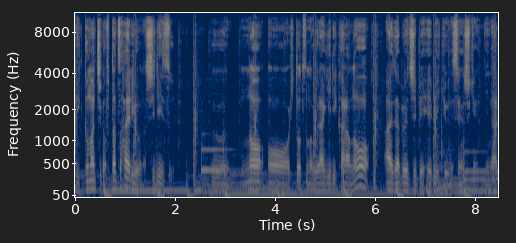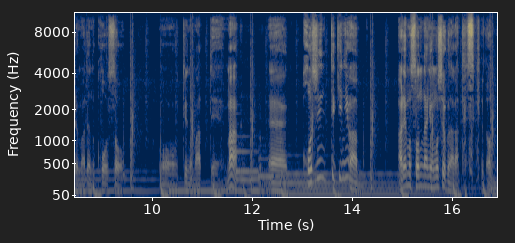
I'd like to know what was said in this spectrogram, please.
ビッグマッチが2つ入るようなシリーズ。の一つの裏切りからの IWGP ヘビー級2選手権になるまでの構想。っていうのもあって。まあ、えー、個人的にはあれもそんなに面白くなかったですけど。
